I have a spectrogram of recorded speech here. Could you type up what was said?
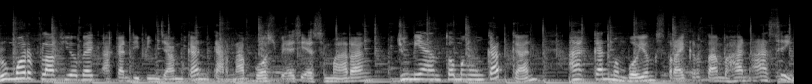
Rumor Flavio Beck akan dipinjamkan karena bos PSIS Semarang, Junianto mengungkapkan akan memboyong striker tambahan asing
